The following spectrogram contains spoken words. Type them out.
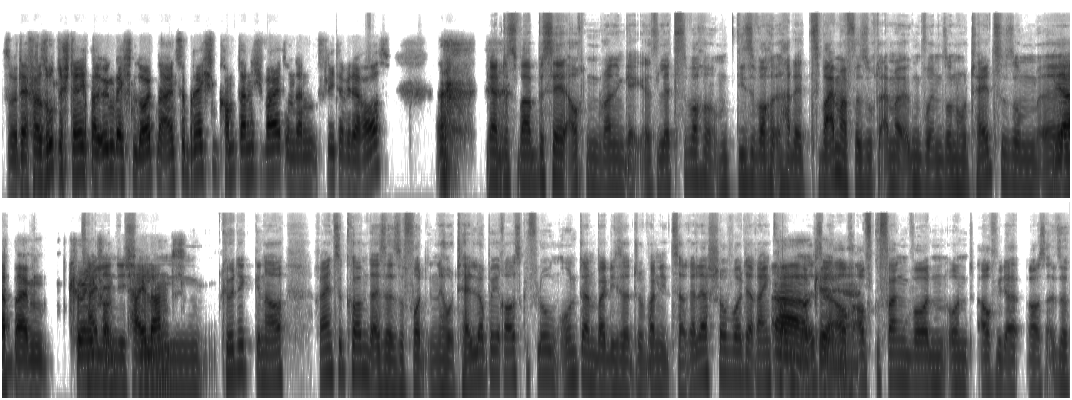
So, der versucht ständig bei irgendwelchen Leuten einzubrechen, kommt dann nicht weit und dann fliegt er wieder raus. Ja, das war bisher auch ein Running Gag. Also letzte Woche und diese Woche hat er zweimal versucht, einmal irgendwo in so ein Hotel zu so einem äh, ja, beim König von Thailand. König, genau, reinzukommen. Da ist er sofort in der Hotellobby rausgeflogen und dann bei dieser Giovanni Zarella Show wollte er reinkommen. Ah, Da ist okay, er auch ja. aufgefangen worden und auch wieder raus. Also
